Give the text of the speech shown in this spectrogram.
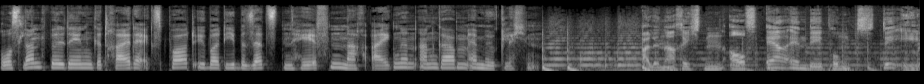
Russland will den Getreideexport über die besetzten Häfen nach eigenen Angaben ermöglichen. Alle Nachrichten auf rnd.de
